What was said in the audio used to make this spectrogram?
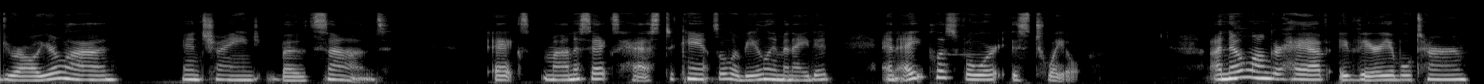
Draw your line and change both signs. x minus x has to cancel or be eliminated, and 8 plus 4 is 12. I no longer have a variable term,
